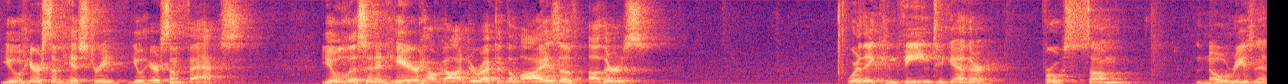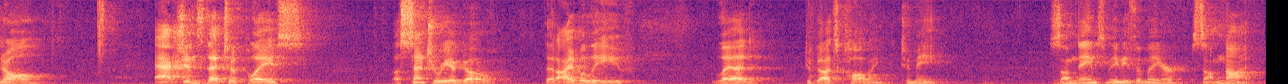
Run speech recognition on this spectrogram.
You'll hear some history. You'll hear some facts. You'll listen and hear how God directed the lives of others, where they convened together for some no reason at all. Actions that took place a century ago that I believe led to God's calling to me. Some names may be familiar, some not.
